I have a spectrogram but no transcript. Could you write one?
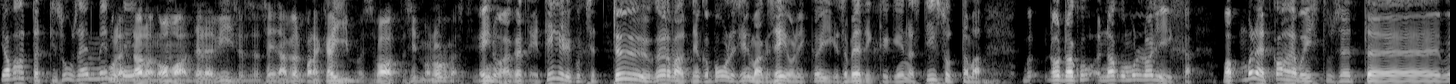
ja vaatadki suusa kuule, MM-i. tal on omal televiisor seal seina peal, pane käima, siis vaata silmanurgast. ei no aga te- tegelikult see töö kõrvalt nagu poole silmaga, see ei ole ikka õige, sa pead ikkagi ennast istutama. no nagu, nagu mul oli ikka, ma mõned kahevõistlused äh,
